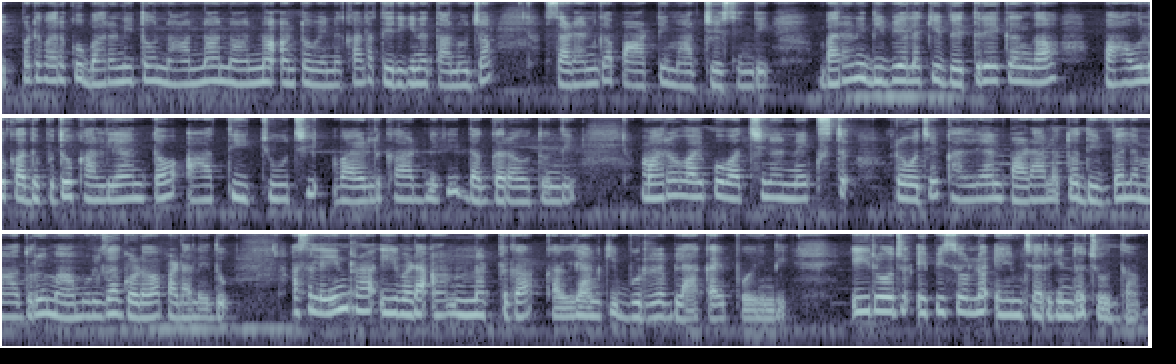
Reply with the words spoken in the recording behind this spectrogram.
ఇప్పటి వరకు భరణితో నాన్న నాన్న అంటూ వెనకాల తిరిగిన తనుజ సడన్గా పార్టీ మార్చేసింది. భరణి దివ్యలకి వ్యతిరేకంగా పావులు కదుపుతూ కళ్యాణ్తో ఆతి చూచి వైల్డ్ కార్డ్కి దగ్గరవుతుంది. మరోవైపు వచ్చిన నెక్స్ట్ రోజే కళ్యాణ్ పడాలతో దివ్యల మాధురి మామూలుగా గొడవ పడలేదు. అసలేంట్రా ఈవిడ అన్నట్లుగా కళ్యాణ్కి బుర్ర బ్లాక్ అయిపోయింది. ఈరోజు ఎపిసోడ్లో ఏం జరిగిందో చూద్దాం.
